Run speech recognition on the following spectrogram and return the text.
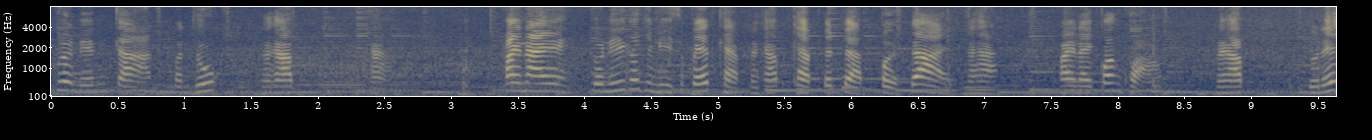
เพื่อเน้นการบรรทุกนะครับภายในตัวนี้ก็จะมี Space Cap นะครับแคปเป็นแบบเปิดได้นะฮะภายในกว้างขวางนะครับ ตัวนี้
